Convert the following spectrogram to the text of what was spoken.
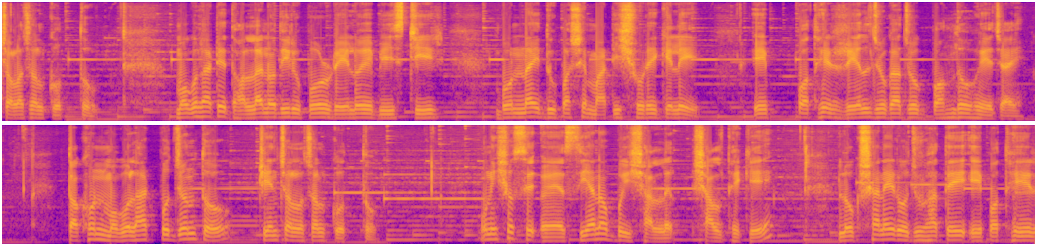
চলাচল করত। মোগলহাটে ধল্লা নদীর উপর রেলওয়ে ব্রিজটির বন্যায় দুপাশে মাটি সরে গেলে এ পথের রেল যোগাযোগ বন্ধ হয়ে যায়। তখন মোগলহাট পর্যন্ত ট্রেন চলাচল করত। উনিশশো ছিয়ানব্বই সাল সাল থেকে লোকসানের অজুহাতে এ পথের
